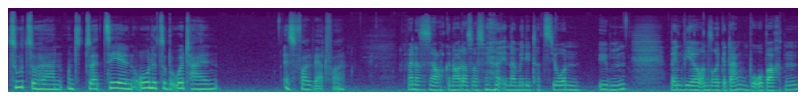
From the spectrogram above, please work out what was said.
zuzuhören und zu erzählen, ohne zu beurteilen, ist voll wertvoll. Ich meine, das ist ja auch genau das, was wir in der Meditation üben, wenn wir unsere Gedanken beobachten,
